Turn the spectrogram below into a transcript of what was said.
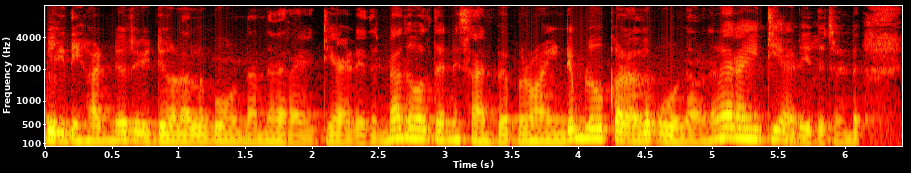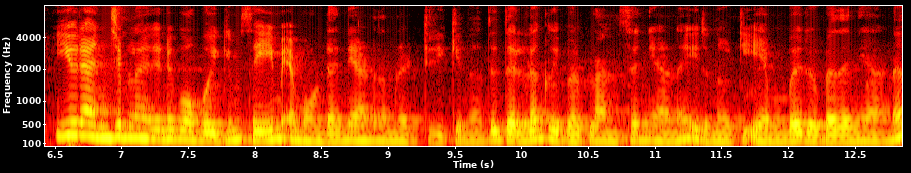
ബ്ലീഡിങ് ഹാർട്ടിന്റെ റെഡ് കളറിൽ പോകുന്ന വെറൈറ്റി ആഡ് ചെയ്തിട്ടുണ്ട്. അതുപോലെ തന്നെ സാൻഡ് പേപ്പർ വൈന്റെ ബ്ലൂ കളറിൽ പോകുന്ന വെറൈറ്റി ആഡ് ചെയ്തിട്ടുണ്ട്. ഈ ഒരു അഞ്ച് പ്ലാന്റിന്റെ കോമ്പോയ്ക്കും സെയിം എമൗണ്ട് തന്നെയാണ് നമ്മൾ ഇട്ടിരിക്കുന്നത്. ഇതെല്ലാം ക്രീപ്പർ പ്ലാന്റ്സ് തന്നെയാണ്. ഇരുന്നൂറ്റി രൂപ തന്നെയാണ്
